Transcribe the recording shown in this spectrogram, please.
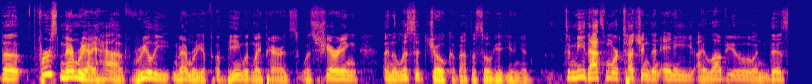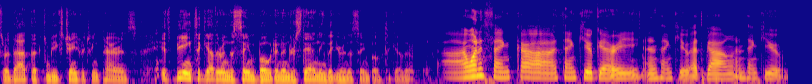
The first memory I have, really memory of, of being with my parents, was sharing an illicit joke about the Soviet Union. To me, that's more touching than any I love you and this or that that can be exchanged between parents. It's being together in the same boat and understanding that you're in the same boat together. Uh, I want to thank uh, thank you, Gary, and thank you, Etgar, and thank you,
